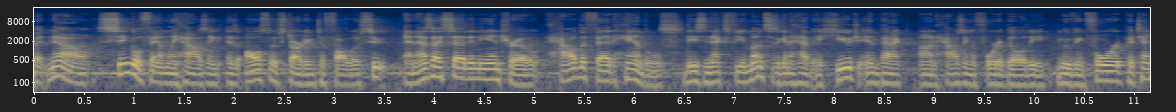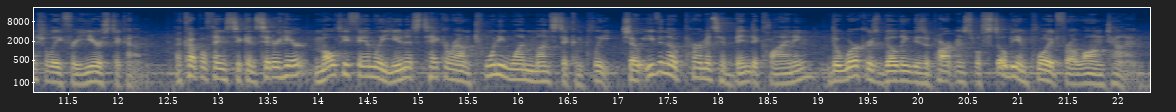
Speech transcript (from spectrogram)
But now, single family housing is also starting to follow suit. And as I said in the intro, how the Fed handles these next few months is going to have a huge impact on housing affordability moving forward, potentially for years to come. A couple things to consider here. Multifamily units take around 21 months to complete. So even though permits have been declining, the workers building these apartments will still be employed for a long time.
